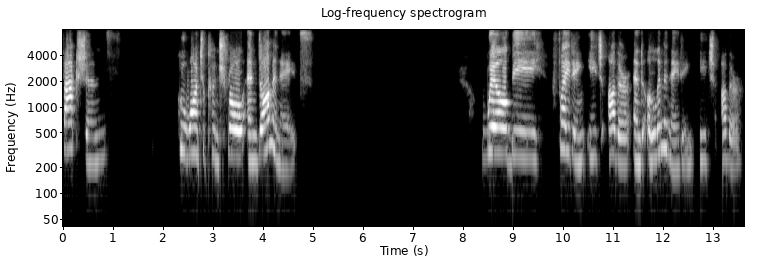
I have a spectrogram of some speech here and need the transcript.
factions who want to control and dominate, will be fighting each other and eliminating each other.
